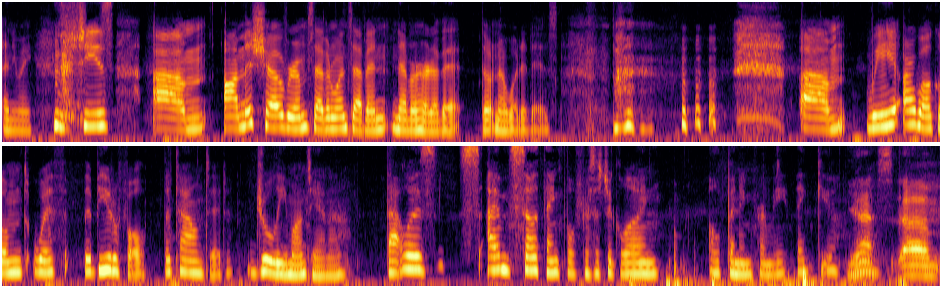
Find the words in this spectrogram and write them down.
Anyway, she's um, on the show Room 717. Never heard of it. Don't know what it is. um, we are welcomed with the beautiful, the talented Julie Montana. That was. I'm so thankful for such a glowing opening for me. Thank you. Yes. Um,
